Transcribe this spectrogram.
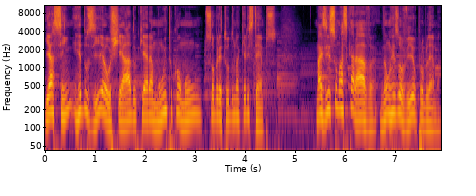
e assim reduzia o chiado que era muito comum, sobretudo naqueles tempos. Mas isso mascarava, não resolvia o problema.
